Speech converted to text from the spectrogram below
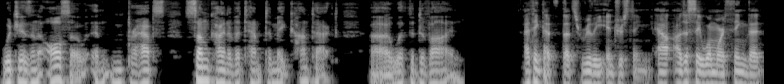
which is an also and perhaps some kind of attempt to make contact uh, with the divine. I think that's that's really interesting. I'll, I'll, just say one more thing that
